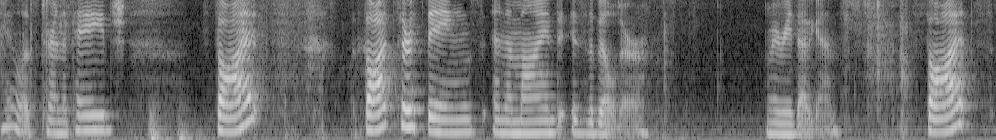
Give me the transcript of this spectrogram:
Okay, let's turn the page. Thoughts. Thoughts are things, and the mind is the builder. Let me read that again. Thoughts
